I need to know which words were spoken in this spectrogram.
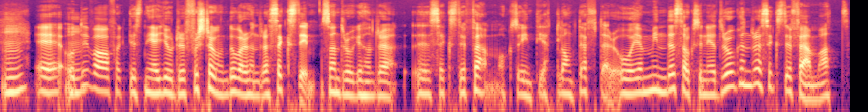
Mm. Eh, och mm. det var faktiskt när jag gjorde det första gången, då var det 160. Sen drog jag 165 också, inte jättelångt efter. Och jag mindes också när jag drog 165 att,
